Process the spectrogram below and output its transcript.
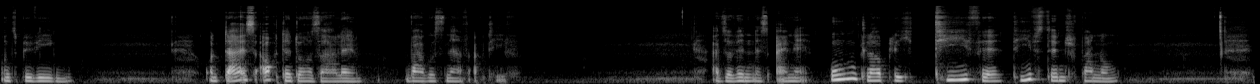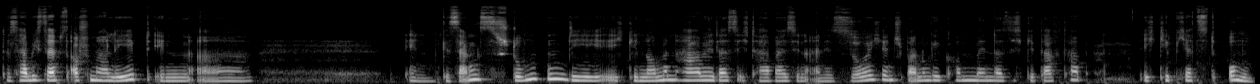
uns bewegen. Und da ist auch der dorsale Vagusnerv aktiv. Also wenn es eine unglaublich tiefe, tiefste Entspannung, das habe ich selbst auch schon mal erlebt in, äh, in Gesangsstunden, die ich genommen habe, dass ich teilweise in eine solche Entspannung gekommen bin, dass ich gedacht habe, ich kipp jetzt um,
